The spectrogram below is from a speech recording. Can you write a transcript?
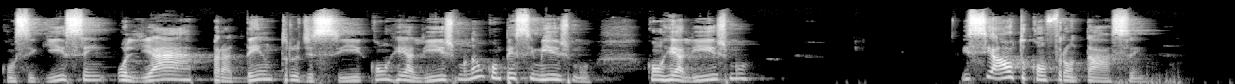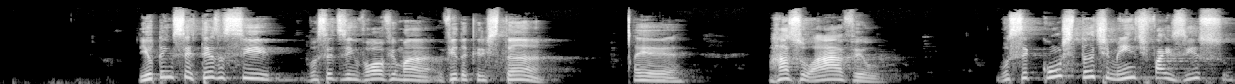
conseguissem olhar para dentro de si com realismo, não com pessimismo, com realismo, e se autoconfrontassem. E eu tenho certeza se você desenvolve uma vida cristã é, razoável, você constantemente faz isso.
